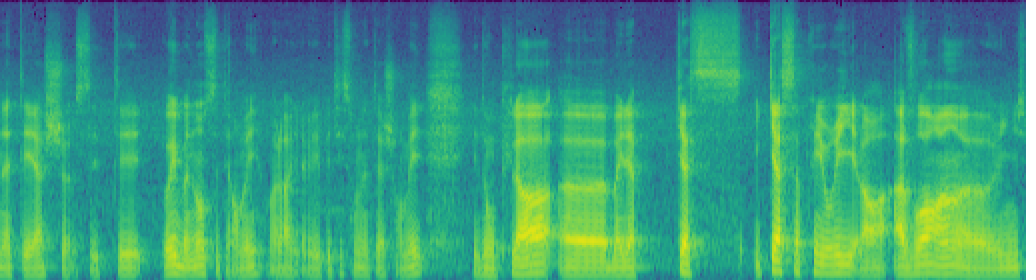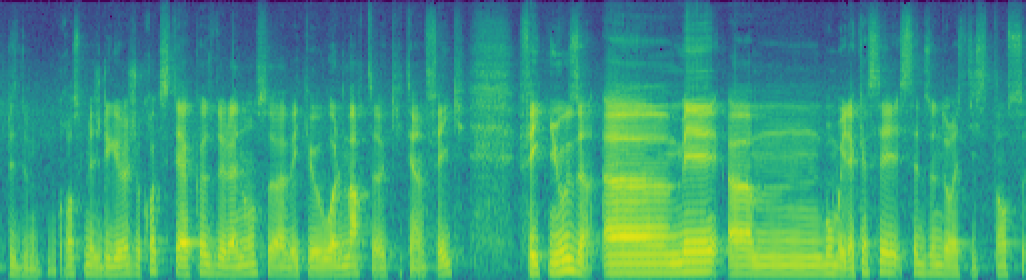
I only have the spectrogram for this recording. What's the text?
ATH. C'était. Oui, ben non, c'était en mai. Voilà, il avait pété son ATH en mai. Et donc là, ben, il a il casse a priori. Alors à voir, hein, une espèce de grosse mèche dégueulasse. Je crois que c'était à cause de l'annonce avec Walmart qui était un fake fake news. mais bon, bah, il a cassé cette zone de résistance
